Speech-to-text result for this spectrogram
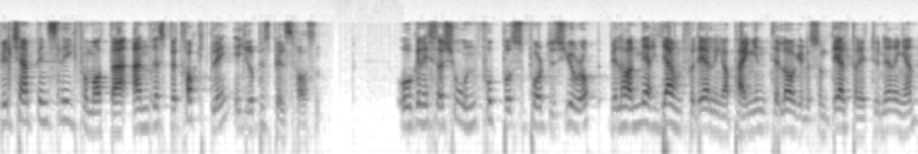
vil Champions League-formatet endres betraktelig i gruppespillsfasen. Organisasjonen Football Supporters Europe vil ha en mer jevn fordeling av pengene til lagene som deltar i turneringen,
